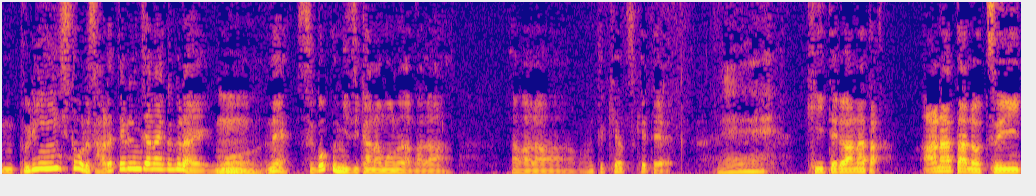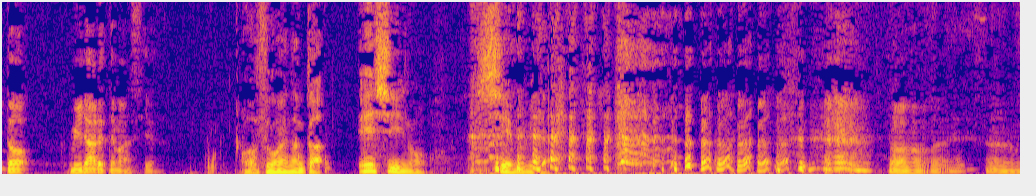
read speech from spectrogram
うんプリインストールされてるんじゃないかぐらい、もうね、すごく身近なものだから。だから、本当気をつけて、ね聞いてるあなた。あなたのツイート、見られてますよ。え。あ、すごい、なんか、AC の CM みたい。うんうん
